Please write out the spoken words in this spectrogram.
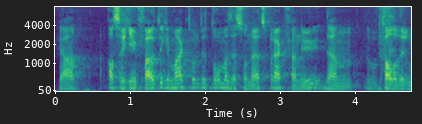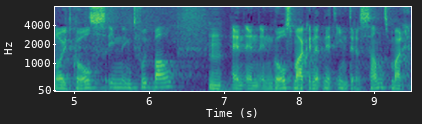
ja, als er geen fouten gemaakt worden, Thomas, dat is zo'n uitspraak van u, dan vallen er nooit goals in, in het voetbal. Mm. En, en, en goals maken het net interessant, maar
